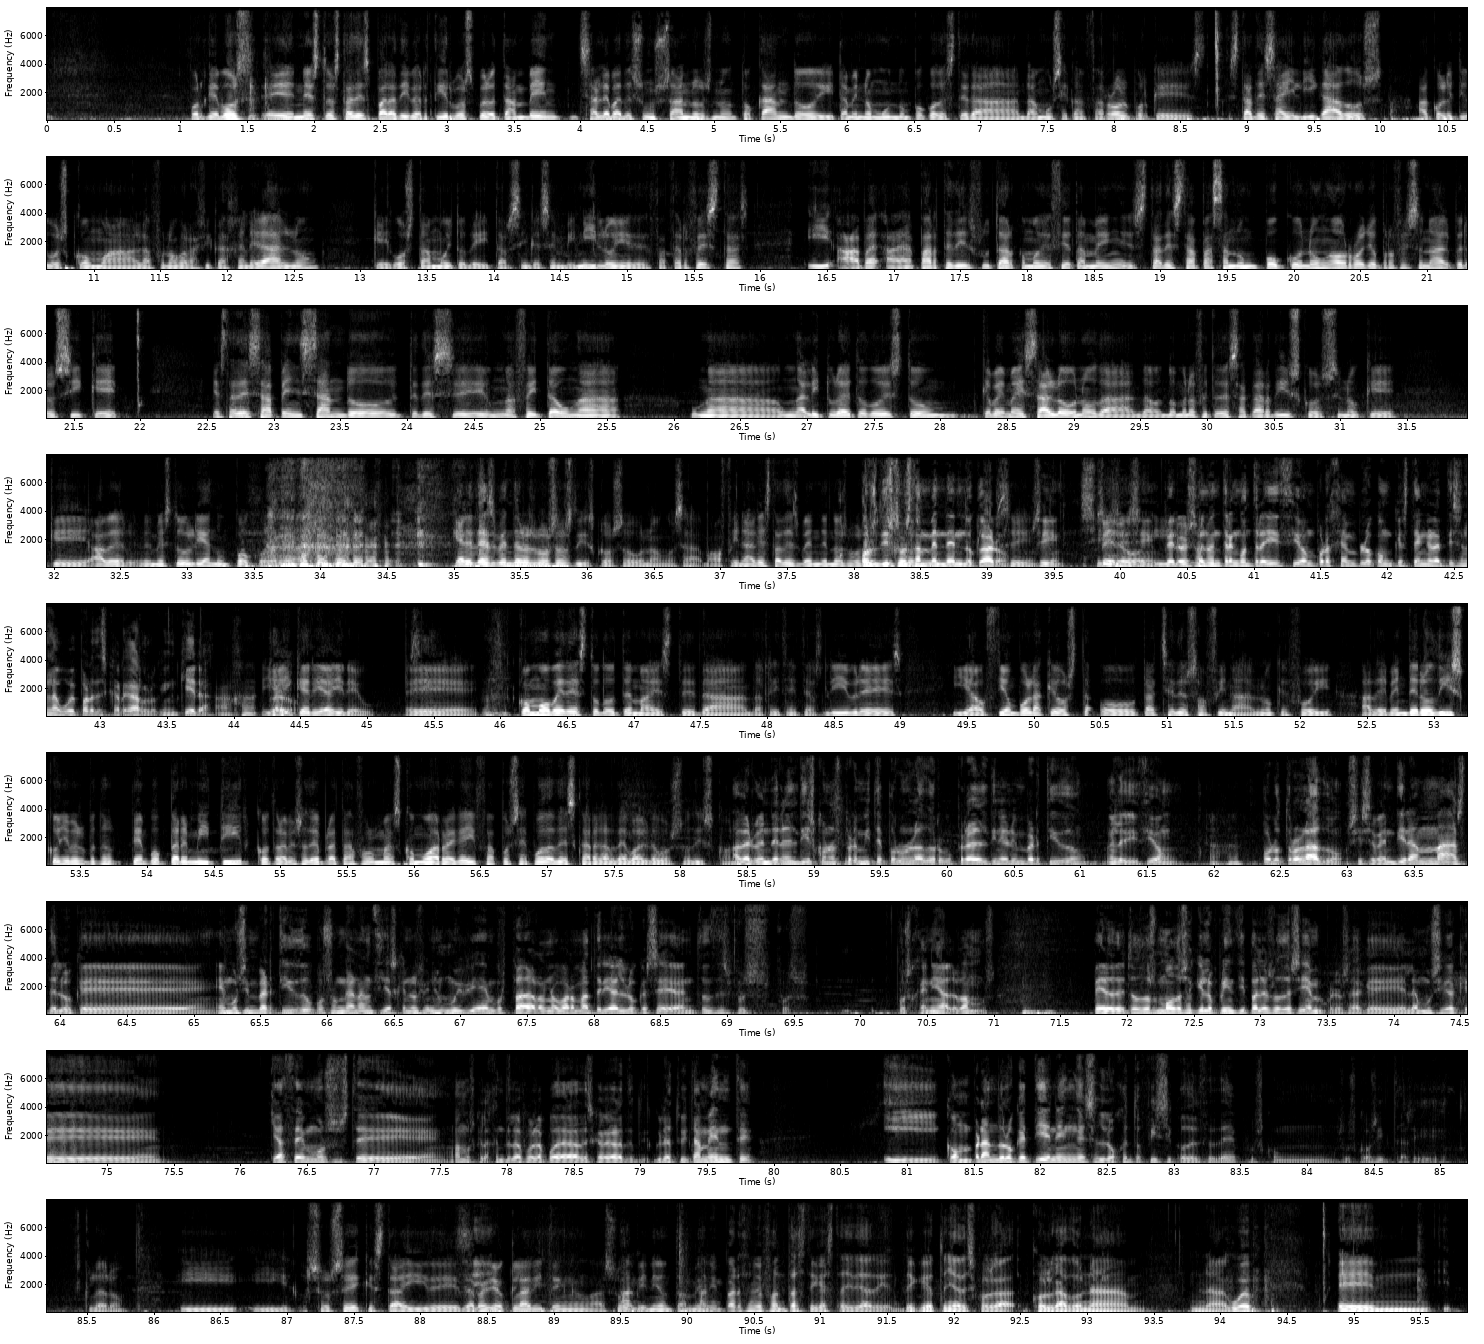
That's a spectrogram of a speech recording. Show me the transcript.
Porque vos eh, nesto estades para divertirvos, pero tamén xa levades uns anos no? tocando e tamén no mundo un pouco deste da, da música en Ferrol, porque estades aí ligados a colectivos como a la fonográfica general, non? que gosta moito de editar singles en vinilo e de facer festas e a, a parte de disfrutar, como decía tamén, está está pasando un pouco non ao rollo profesional, pero sí que estades a pensando, tedes eh, unha feita unha unha, unha leitura de todo isto que vai máis aló no? da, da, do menos feito de sacar discos, sino que que, a ver, me estou liando un pouco, ¿verdad? Queredes vender os vosos discos ou non? O sea, ao final estades vendendo os vosos Os discos, discos están vendendo, claro. Sí, sí, sí, pero, sí, sí. pero eso no non entra en contradicción, por ejemplo, con que estén gratis en la web para descargarlo, quien quiera. Ajá, e claro. aí quería ir eu. Sí. Eh, como vedes todo o tema este da, das licencias libres, e a opción pola que o tachedes ao final, no? que foi a de vender o disco e ao mesmo tempo permitir que o traveso de plataformas como a Regueifa pues, se poda descargar de balde o disco. A ver, vender el disco nos permite, por un lado, recuperar el dinero invertido en la edición. Ajá. Por otro lado, si se vendieran más de lo que hemos invertido, pues son ganancias que nos vienen muy bien pues para renovar material y lo que sea. Entonces, pues, pues, pues genial, vamos. Pero de todos modos, aquí lo principal es lo de siempre. O sea, que la música que, que hacemos, este, vamos, que la gente la, la pueda descargar gratu- gratuitamente y comprando lo que tienen es el objeto físico del CD, pues con sus cositas y... Claro. E, e Xosé, que está aí de, de Sí. Radio Clavi, ten a mí- opinión tamén. A mí pareceme fantástica esta idea de, de que teñades colga, colgado na, na web. Eh,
